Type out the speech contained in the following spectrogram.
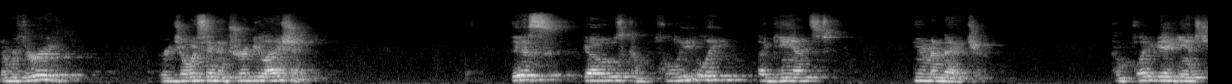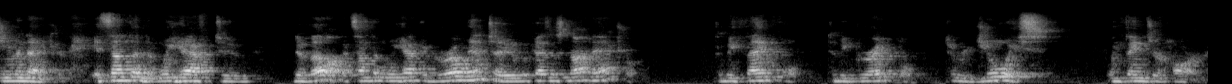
Number three, rejoicing in tribulation. This goes completely against human nature completely against human nature. It's something that we have to develop. It's something we have to grow into because it's not natural to be thankful, to be grateful, to rejoice when things are hard.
